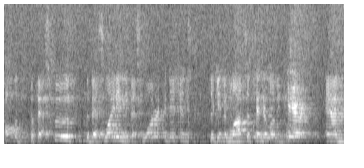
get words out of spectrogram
all the, the best food, the best lighting, the best water conditions. They're given lots of tender loving care. And,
